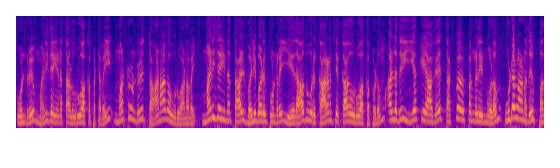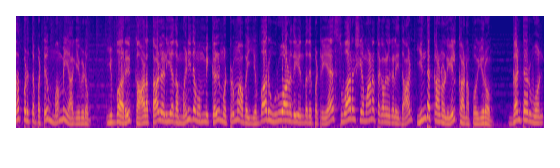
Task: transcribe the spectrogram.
ஒன்று மனித இனத்தால் உருவாக்கப்பட்டவை. மற்றொன்று தானாக உருவானவை. மனித இனத்தால் வழிபாடு போன்ற ஏதாவது ஒரு காரணத்திற்காக உருவாக்கப்படும் அல்லது இயற்கையாக தட்பவெப்பங்களின் மூலம் உடலானது பதப்படுத்தப்பட்டு மம்மி ஆகிவிடும். இவ்வாறு காலத்தால் அழியாத மனித மம்மிக்கள் மற்றும் அவை எவ்வாறு உருவானது என்பது பற்றிய சுவாரஸ்யமான தகவல்களை தான் இந்த காணொளியில் காணப்போகிறோம். கண்டர் ஒன்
